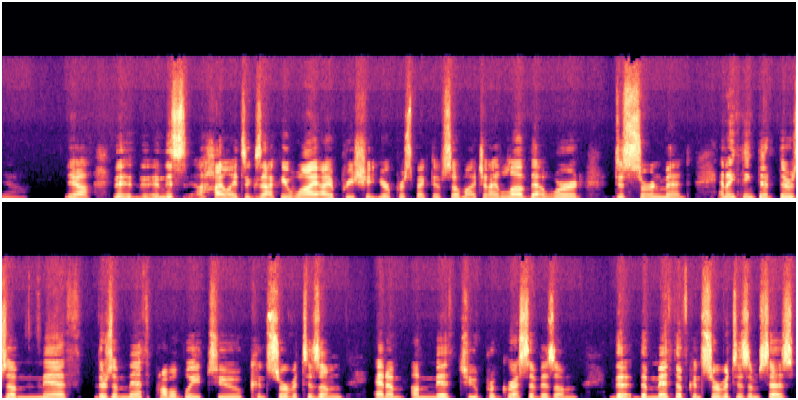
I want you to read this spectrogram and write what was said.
Yeah. Yeah. And this highlights exactly why I appreciate your perspective so much. And I love that word discernment. And I think that there's a myth, there's a myth probably to conservatism and a, a myth to progressivism. The, the myth of conservatism says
